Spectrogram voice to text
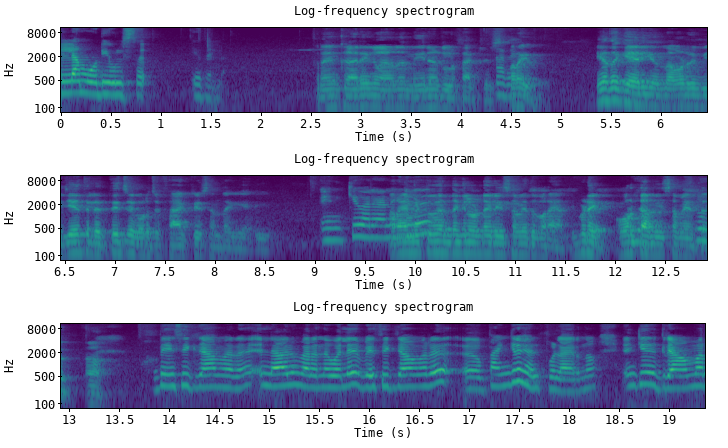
എല്ലാ മോഡ്യൂൾസ് ഇതെല്ലാം. ഇത്രയും കാര്യങ്ങളാണ് മെയിൻ ആയിട്ടുള്ള ഫാക്ടേഴ്സ് പറയൂ. ഏതൊക്കെയായിരിക്കും നമ്മുടെ ഒരു വിജയത്തിൽ എത്തിച്ച കുറച്ച് ഫാക്ടേഴ്സ് എന്തൊക്കെയായിരിക്കും? എനിക്ക് പറയാൻ പറ്റുമോ എന്തെങ്കിലും ഉണ്ടെങ്കിൽ ഈ സമയത്ത് പറയാം. ഇവിടെ ഓർക്കാം ഈ സമയത്ത്. ആ. ബേസിക് ഗ്രാമർ എല്ലാവരും പറയുന്ന പോലെ ബേസിക് ഗ്രാമർ ഭയങ്കര ഹെൽപ്ഫുൾ ആയിരുന്നു. എനിക്ക് ഗ്രാമർ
